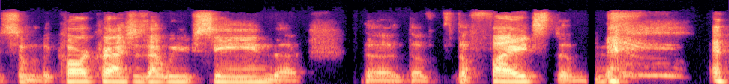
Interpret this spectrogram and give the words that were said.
some of the car crashes that we've seen, the the the the fights, the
